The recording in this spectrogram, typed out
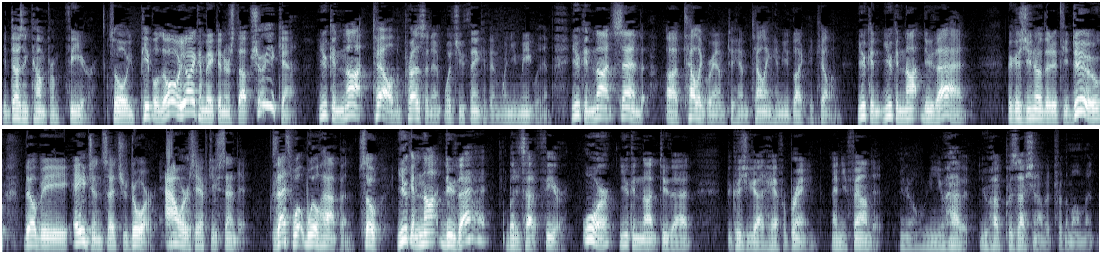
It doesn't come from fear. So people oh, yeah, I can make inner stop. Sure, you can. You cannot tell the president what you think of him when you meet with him. You cannot send a telegram to him telling him you'd like to kill him. You can, you cannot do that because you know that if you do, there'll be agents at your door hours after you send it. Because that's what will happen. So you can not do that, but it's out of fear. Or you can not do that because you got half a brain and you found it. You know, you have it. You have possession of it for the moment.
